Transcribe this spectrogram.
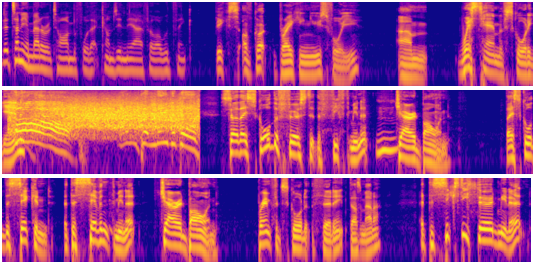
it's only a matter of time before that comes in the AFL. I would think. Bicks, I've got breaking news for you. Um, West Ham have scored again. Oh, unbelievable! So they scored the first at the fifth minute, mm-hmm. Jarrod Bowen. They scored the second at the seventh minute, Jarrod Bowen. Brentford scored at the 13th, doesn't matter. At the 63rd minute,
